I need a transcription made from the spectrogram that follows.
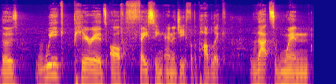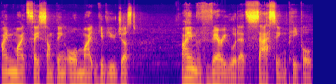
those weak periods of facing energy for the public, that's when I might say something or might give you just. I'm very good at sassing people.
